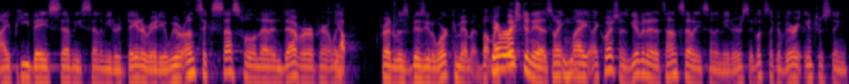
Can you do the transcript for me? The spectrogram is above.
IP-based 70 centimeter data radio. We were unsuccessful in that endeavor. Apparently, Yep. Fred was busy with a work commitment. But my There question is, my, mm-hmm. my, my question is, given that it's on 70 centimeters, it looks like a very interesting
